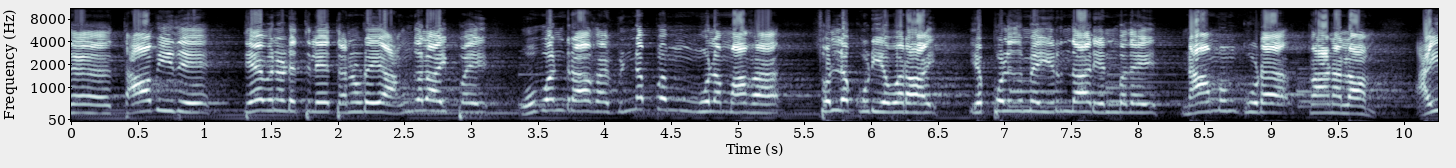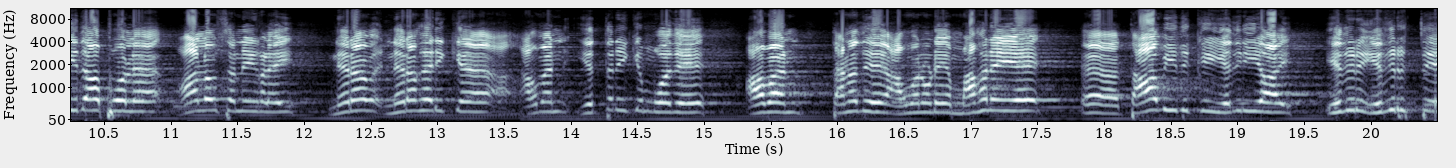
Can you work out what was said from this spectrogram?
அஹ், தாவீது தேவனிடத்திலே தன்னுடைய அங்கலாய்ப்பை ஒவ்வொன்றாக விண்ணப்பம் மூலமாக சொல்லக்கூடியவராய் எப்பொழுதுமே இருந்தார் என்பதை நாமும் கூட காணலாம். ஐதா போல ஆலோசனைகளை நிற நிராகரிக்க அவன் எத்தனிக்கும் போது அவன் தனது அவனுடைய மகனையே தாவீதுக்கு எதிரியாய் எதிர் எதிர்த்து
